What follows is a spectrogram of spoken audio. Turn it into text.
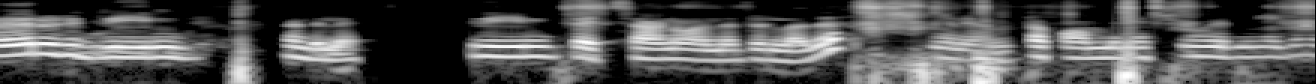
വേറൊരു ഗ്രീൻ കണ്ടില്ലേ? ഗ്രീൻ ടച്ച് ആണ് വന്നിട്ടുള്ളത്. ഇങ്ങനെയാണ് കേട്ടോ കോമ്പിനേഷൻ വരുന്നത്.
